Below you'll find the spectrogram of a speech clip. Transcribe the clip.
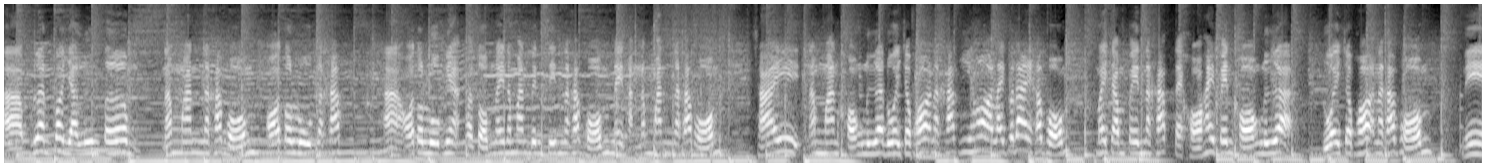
อ่าเพื่อนก็อย่าลืมเติมน้ำมันนะครับผมออโต้ลูปนะครับออโต้ลูปเนี่ยผสมในน้ำมันเบนซินนะครับผมในถังน้ำมันนะครับผมใช้น้ำมันของเรือโดยเฉพาะนะครับยี่ห้ออะไรก็ได้ครับผมไม่จำเป็นนะครับ แต่ขอให้เป็นของเรือโดยเฉพาะนะครับผมนี่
